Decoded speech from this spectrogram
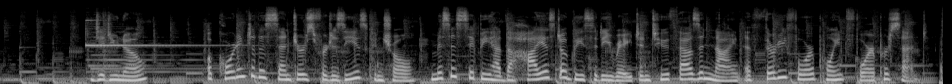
Did you know? According to the Centers for Disease Control, Mississippi had the highest obesity rate in 2009 at 34.4%.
